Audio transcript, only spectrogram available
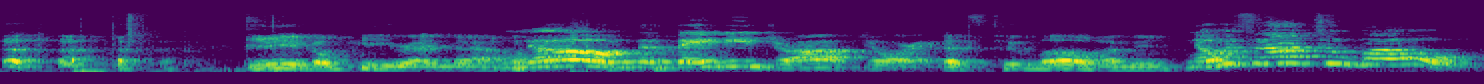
you need to go pee right now. no, the baby dropped, Jory. That's too low, honey. No, it's not too low.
